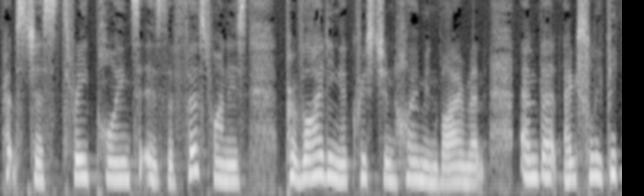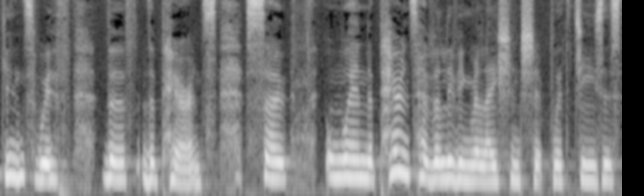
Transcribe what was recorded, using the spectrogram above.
perhaps just three points is the first one is providing a Christian home environment, and that actually begins with the, the parents. So when the parents have a living relationship with Jesus,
